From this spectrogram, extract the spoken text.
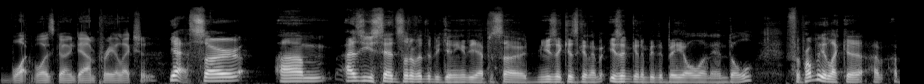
what was going down pre-election? Yeah, so um, as you said, sort of at the beginning of the episode, music is going isn't going to be the be all and end all for probably like a, a,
